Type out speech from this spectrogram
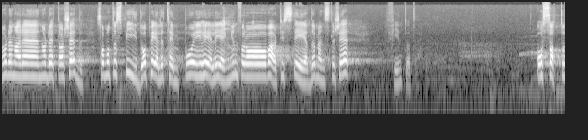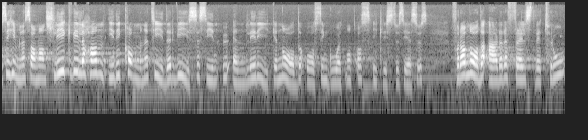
når, er, eh, når dette har skjedd. Så han måtte speede opp hele tempoet i hele gjengen for å være til stede mens det skjer. Fint, vet du og satt oss i himmelen sammen. Slik ville han i de kommende tider vise sin uendelig rike nåde og sin godhet mot oss i Kristus Jesus. For av nåde er dere frelst ved tro.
